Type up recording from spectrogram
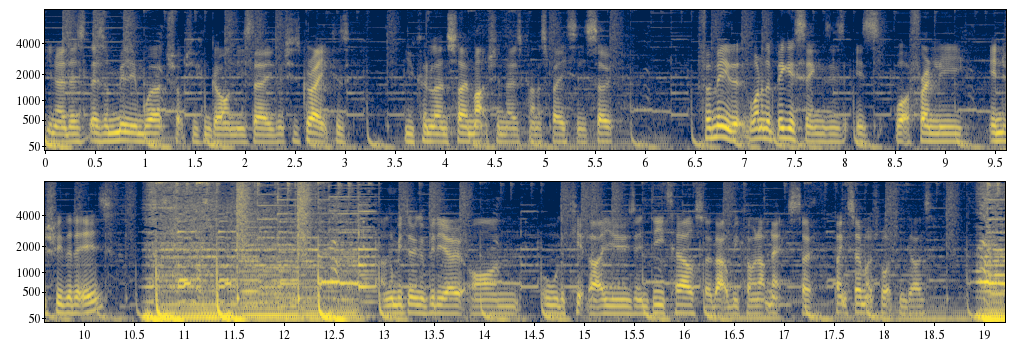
you know there's there's a million workshops you can go on these days which is great because you can learn so much in those kind of spaces. So for me that one of the biggest things is is what a friendly industry that it is. I'm going to be doing a video on all the kit that I use in detail so that will be coming up next. So thanks so much for watching guys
